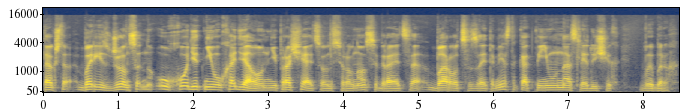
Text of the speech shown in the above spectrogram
Так что Борис Джонсон уходит не уходя, он не прощается, он все равно собирается бороться за это место как минимум на следующих выборах.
